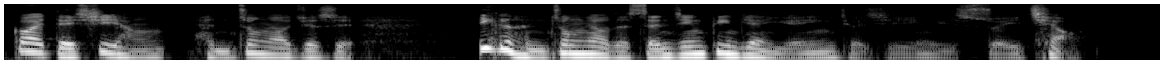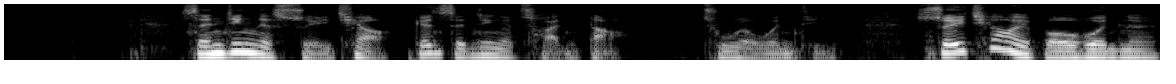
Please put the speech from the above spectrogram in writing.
过来第四行很重要，就是一个很重要的神经病变原因，就是因为髓鞘，神经的髓鞘跟神经的传导出了问题。髓鞘的部分呢，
